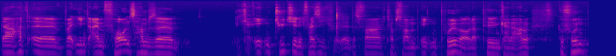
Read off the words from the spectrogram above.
da hat äh, bei irgendeinem vor uns haben sie ja, irgendein Tütchen, ich weiß nicht, äh, das war, ich glaube, es war irgendein Pulver oder Pillen, keine Ahnung, gefunden.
